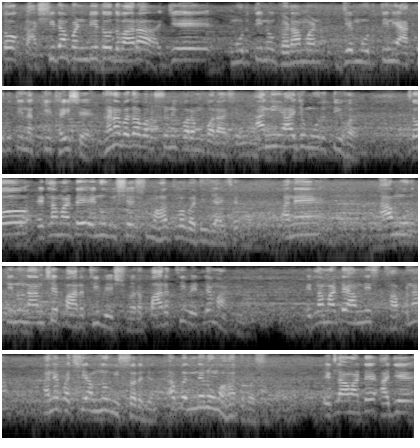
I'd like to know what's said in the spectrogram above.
તો કાશીના પંડિતો દ્વારા જે મૂર્તિનું ઘડામણ, જે મૂર્તિની આકૃતિ નક્કી થઈ છે, ઘણા બધા વર્ષોની પરંપરા છે. આની આ જ મૂર્તિ હોય. તો એટલા માટે એનું વિશેષ મહત્ત્વ વધી જાય છે. અને આ મૂર્તિનું નામ છે પાર્થિવેશ્વર. પાર્થિવ એટલે માટી. એટલા માટે આમની સ્થાપના અને પછી આમનું વિસર્જન. આ બંનેનું મહત્ત્વ છે. એટલા માટે આજે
